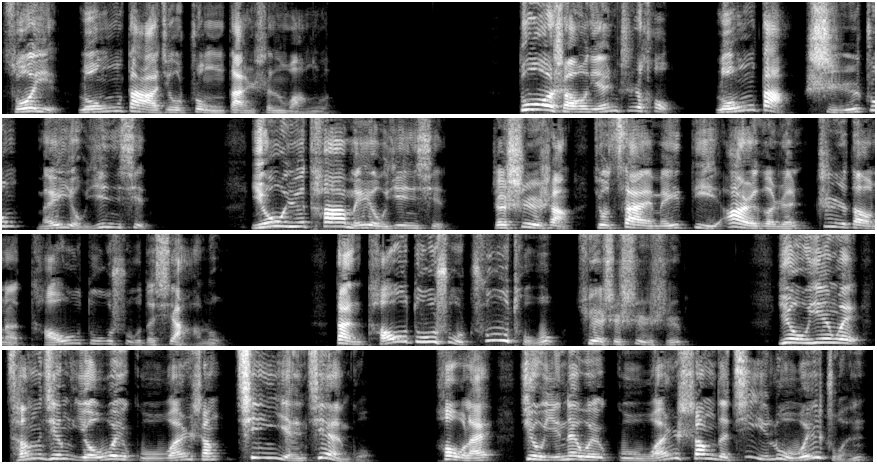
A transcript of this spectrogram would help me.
所以龙大就中弹身亡了。多少年之后，龙大始终没有音信，由于他没有音信。这世上就再没第二个人知道那陶都树的下落，但陶都树出土却是事实。又因为曾经有位古玩商亲眼见过，后来就以那位古玩商的记录为准，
